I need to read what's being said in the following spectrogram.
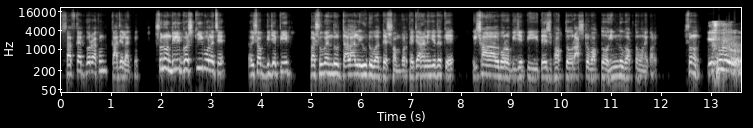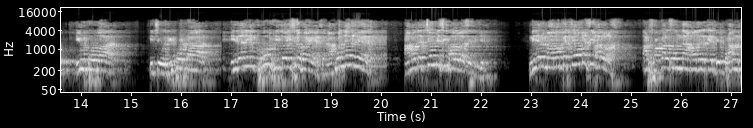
subscribe করে রাখুন, কাজে লাগবে। শুনুন, দিলীপ ঘোষ কি বলেছে ওইসব বিজেপির বা শুভেন্দুর দালাল ইউটিউবারদের সম্পর্কে, যারা নিজেদেরকে বিশাল বড় বিজেপি দেশভক্ত, রাষ্ট্রভক্ত হিন্দু ভক্ত মনে করে। শুনুন। কিছু ইউটিউবার কিছু রিপোর্টার ইদানিং খুব হিতৈষী হয়ে গেছে আপনজন হয়ে গেছে আমাদের চেয়েও বেশি ভালোবাসে বিজেপি নিজের মা বাপের চেয়েও বেশি ভালোবাসে। আর সকাল সন্ধ্যা আমাদেরকে বিভ্রান্ত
